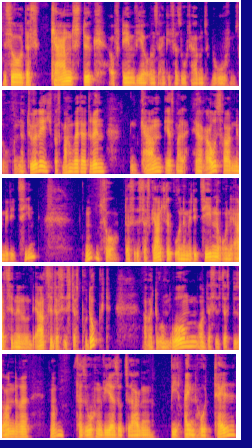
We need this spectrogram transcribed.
ist so das Kernstück, auf dem wir uns eigentlich versucht haben zu berufen. So. Und natürlich, was machen wir da drin? Im Kern erstmal herausragende Medizin. Hm, so, das ist das Kernstück. Ohne Medizin, ohne Ärztinnen und Ärzte, das ist das Produkt. Aber drumherum, und das ist das Besondere, ne, versuchen wir sozusagen wie ein Hotel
